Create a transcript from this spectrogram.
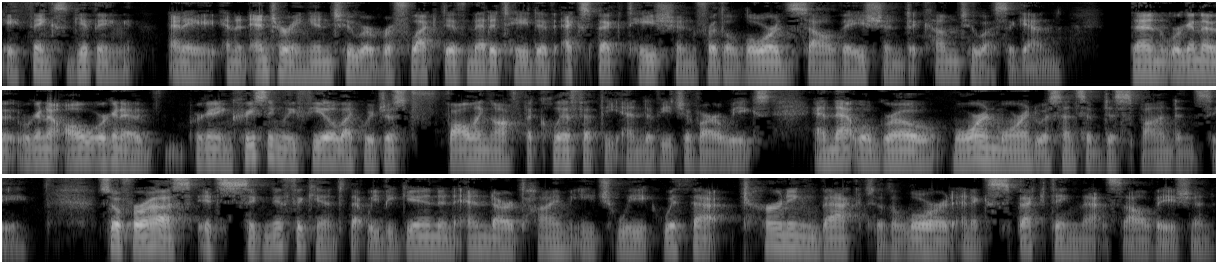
a thanksgiving and a and an entering into a reflective meditative expectation for the Lord's salvation to come to us again then we're gonna we're gonna all we're gonna we're gonna increasingly feel like we're just falling off the cliff at the end of each of our weeks. And that will grow more and more into a sense of despondency. So for us it's significant that we begin and end our time each week with that turning back to the lord and expecting that salvation.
